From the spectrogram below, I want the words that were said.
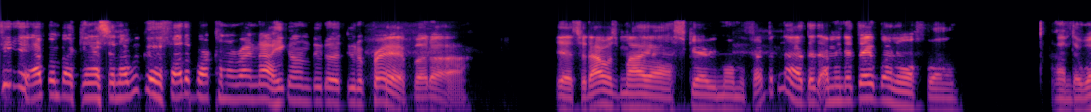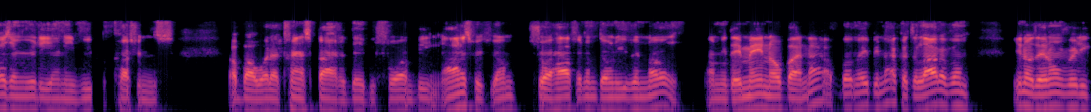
Yeah, I went back in. I said, "No, we're good. Father Bar coming right now. He gonna do the do the prayer." But uh, yeah. So that was my uh scary moment. For, but no, the, I mean the day went off well. Um, there wasn't really any repercussions about what had transpired the day before. I'm being honest with you. I'm sure half of them don't even know. I mean, they may know by now, but maybe not, because a lot of them, you know, they don't really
